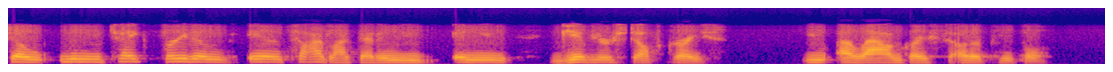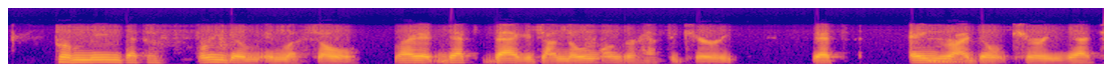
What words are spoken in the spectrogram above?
So when you take freedom inside like that and you and you give yourself grace, you allow grace to other people. For me, that's a freedom in my soul, right? That's baggage I no longer have to carry. That's anger mm-hmm. I don't carry. That's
